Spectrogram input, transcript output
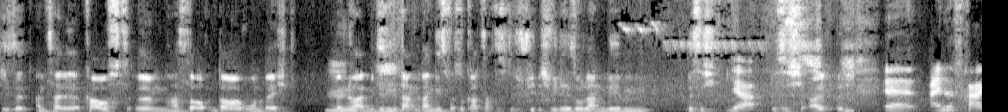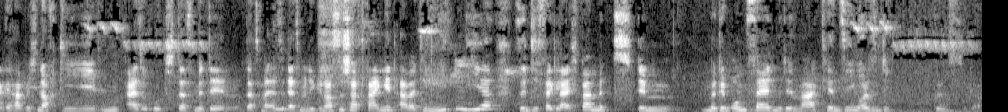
diese Anteile kaufst, ähm, hast du auch ein Dauerwohnrecht. Wenn du halt mit diesem Gedanken rangehst, was du gerade sagtest, ich will hier so lange leben, bis ich, ja. bis ich alt bin. Äh, eine Frage habe ich noch, die, also gut, das mit den, dass man erstmal in die Genossenschaft reingeht, aber die Mieten hier, sind die vergleichbar mit dem, mit dem Umfeld, mit dem Markt hier in Siegen oder sind die günstiger?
